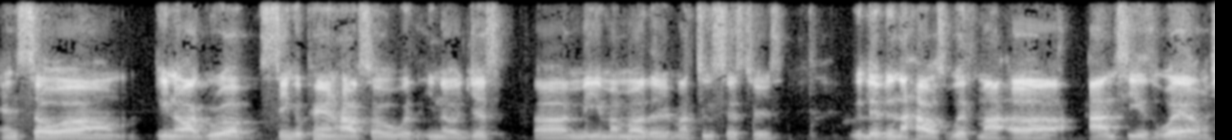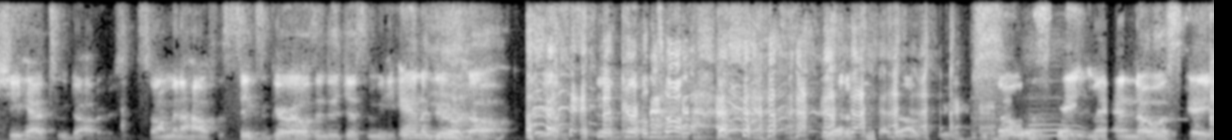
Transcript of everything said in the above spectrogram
And so, um, you know, I grew up single parent household with you know just uh, me and my mother, my two sisters. We lived in the house with my uh, auntie as well, and she had two daughters. So I'm in a house with six girls, and it's just me and a girl dog. We got a girl talk. we got a female dog. No escape, man. No escape.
